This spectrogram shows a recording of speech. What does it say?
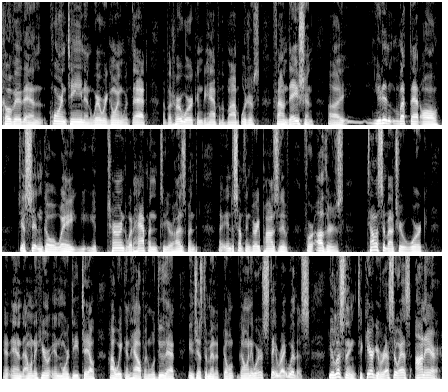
COVID and quarantine and where we're going with that, but her work in behalf of the Bob Woodruff's Foundation. Uh, you didn't let that all just sit and go away. You, you turned what happened to your husband uh, into something very positive for others. Tell us about your work, and, and I want to hear in more detail how we can help, and we'll do that in just a minute. Don't go anywhere. Stay right with us. You're listening to Caregiver SOS on air.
